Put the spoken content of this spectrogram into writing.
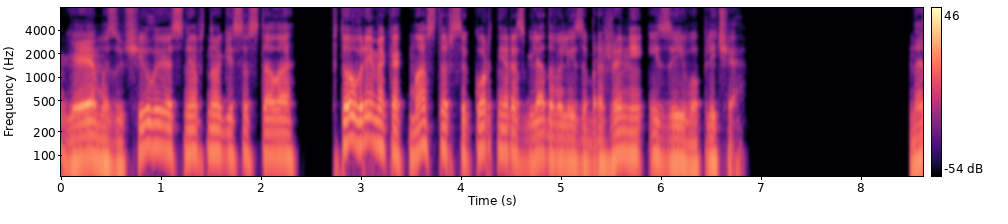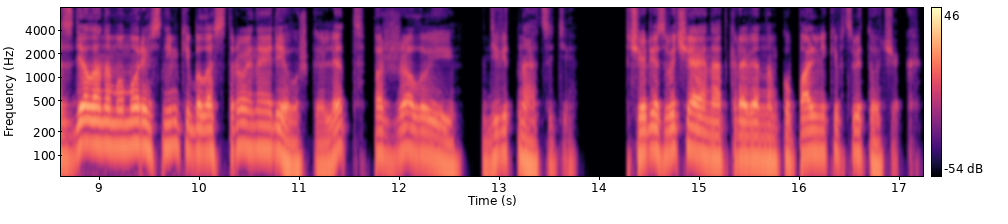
ГМ изучил ее, сняв ноги со стола, в то время как Мастерс и Кортни разглядывали изображение из-за его плеча. На сделанном у моря снимке была стройная девушка, лет, пожалуй, девятнадцати, в чрезвычайно откровенном купальнике в цветочек.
